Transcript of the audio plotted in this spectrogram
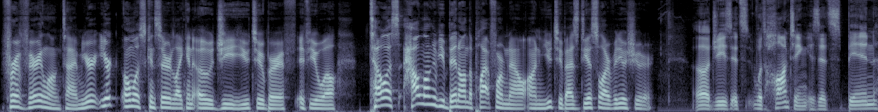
for a very long time you're you're almost considered like an og youtuber if if you will tell us how long have you been on the platform now on youtube as dslr video shooter Oh geez, it's what's haunting is it's been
